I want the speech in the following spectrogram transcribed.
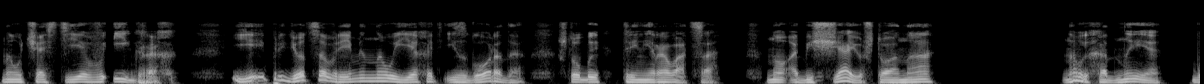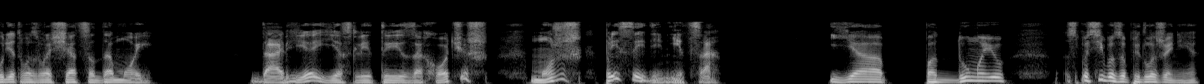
на участие в играх, ей придется временно уехать из города, чтобы тренироваться. Но обещаю, что она на выходные будет возвращаться домой. Дарья, если ты захочешь, можешь присоединиться. — Я подумаю. Спасибо за предложение,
